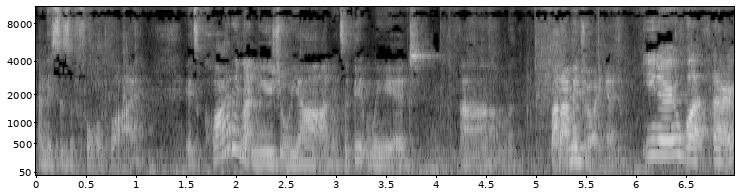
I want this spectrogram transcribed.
and this is a four ply. It's quite an unusual yarn. It's a bit weird, um, but I'm enjoying it. You know what though?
